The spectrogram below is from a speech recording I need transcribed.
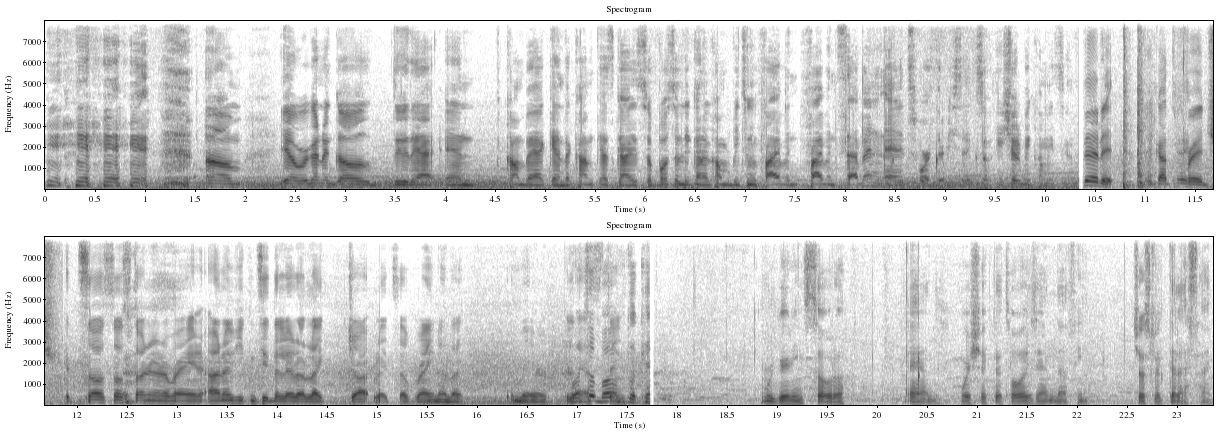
um, yeah, we're gonna go do that and come back. And the Comcast guy is supposedly gonna come between five and five and seven, and it's 4:36, so he should be coming soon. Did it? We got the fridge. It's also starting to rain. I don't know if you can see the little like droplets of rain on the mirror. What's above thing. the? Ca- We're getting soda, and we're Shake the Toys, and nothing, just like the last time.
